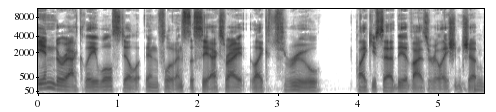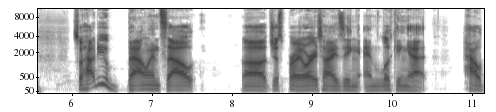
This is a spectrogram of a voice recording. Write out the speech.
indirectly will still influence the CX, right? Like through, like you said, the advisor relationship. Mhm. So, how do you balance out uh, just prioritizing and looking at how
